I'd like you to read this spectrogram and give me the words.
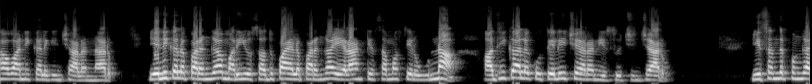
భావాన్ని కలిగించాలన్నారు. ఎన్నికల పరంగా మరియు సదుపాయాల పరంగా ఎలాంటి సమస్యలు ఉన్నా అధికారులకు తెలియచేయాలని సూచించారు. ఈ సందర్భంగా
